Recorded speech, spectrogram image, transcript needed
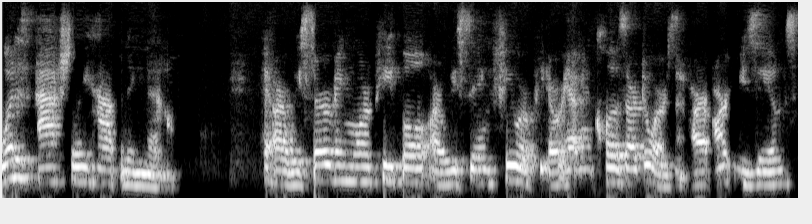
what is actually happening now? Are we serving more people? Are we seeing fewer people? Are we having to close our doors? Our art museums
